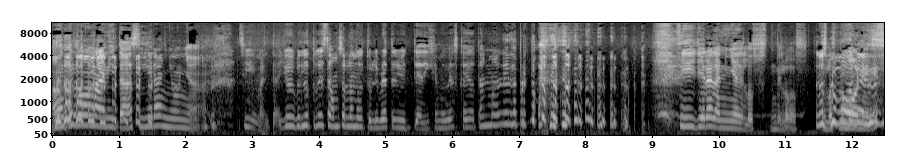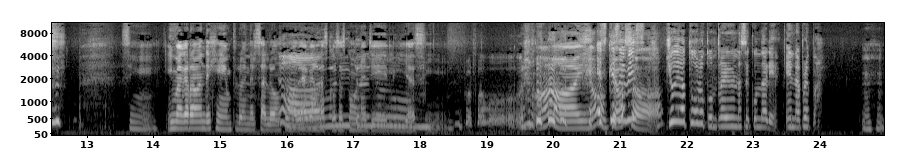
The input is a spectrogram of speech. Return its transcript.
Ay, perdón, manita, sí era ñoña. Sí, manita. Yo el otro día estábamos hablando de tu libreta y te dije, me hubieras caído tan mal en la prepa. sí, yo era la niña de los, de los, los, de los plumones. plumones. Sí. Y me agarraban de ejemplo en el salón, como de hagan las cosas como Nayeli y no. así. Por favor. Ay, no, es que, qué ¿sabes? oso. Yo era todo lo contrario en la secundaria, en la prepa. Ujú.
